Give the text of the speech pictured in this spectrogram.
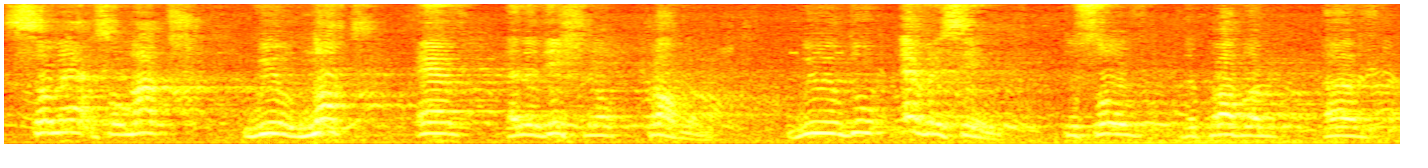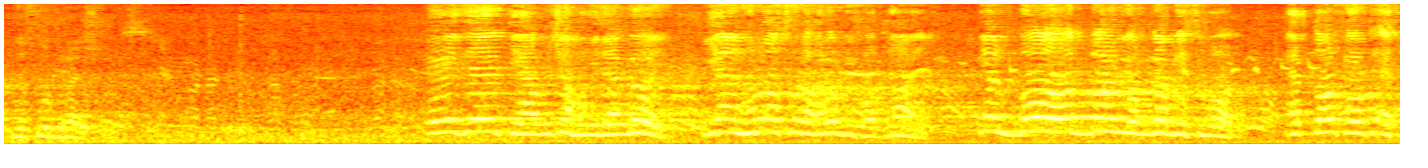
so, so much will not have an additional problem. We will do everything to solve the problem of the food rations. এই যে পয়সা হমিদার গই ইয়ান হলো ছোটখাটো বিপদ নয়। ইয়ান বহুত বড় বিপদ বিপদ এত এত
